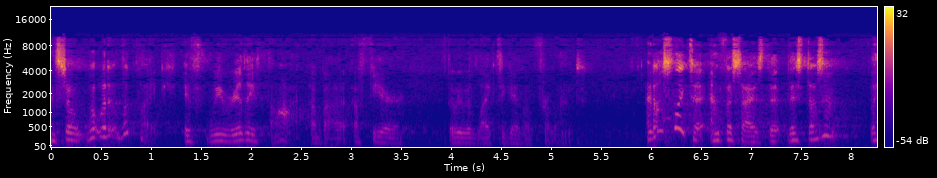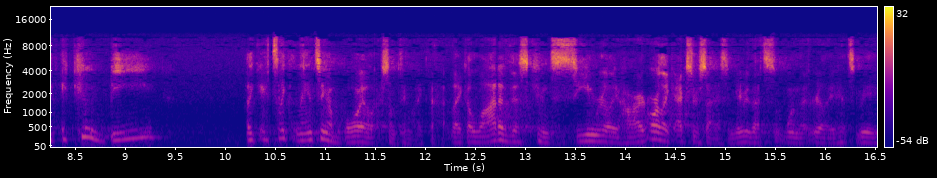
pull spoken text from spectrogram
And so, what would it look like if we really thought about a fear that we would like to give up for Lent? I'd also like to emphasize that this doesn't, like, it can be, like, it's like lancing a boil or something like that. Like, a lot of this can seem really hard, or like exercising. Maybe that's the one that really hits me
